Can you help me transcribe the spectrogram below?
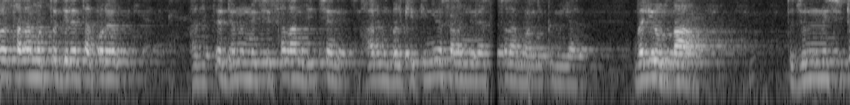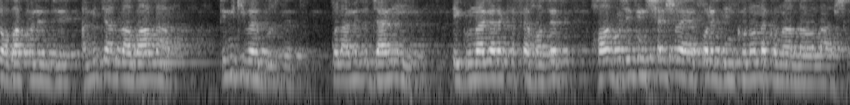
পর সালাম উত্তর দিলেন, তারপরে হাজরতের জন্য মিসি সালাম দিচ্ছেন। হারুন বলকি তিনিও সালাম দিলেন, আসসালামু আলাইকুম ইয়া বলিউল্লাহ তো জুনুন মিস্ত্রি একটু অবাক হলেন যে, আমি যে আল্লাহ ওয়ালা তিনি কীভাবে বুঝলেন? বলে আমি তো জানি এই গুনাগারের কাছে হজের হজ যেদিন শেষ হয় এরপরের দিন কোনো না কোনো আল্লাহ আসে।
